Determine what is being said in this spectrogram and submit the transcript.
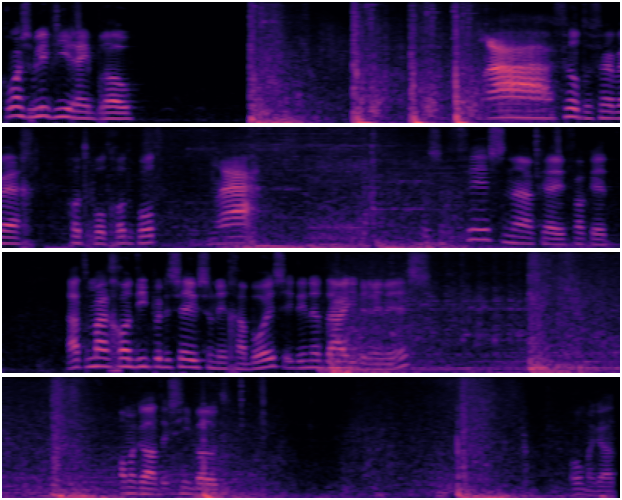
Kom alsjeblieft hierheen, bro. Ah, veel te ver weg. Grote pot, grote pot. Ah. Dat is een vis. Nou, oké, fuck it. Laten we maar gewoon dieper de safe zone in gaan, boys. Ik denk dat daar iedereen is. Oh my god, ik zie een boot. Oh my god.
